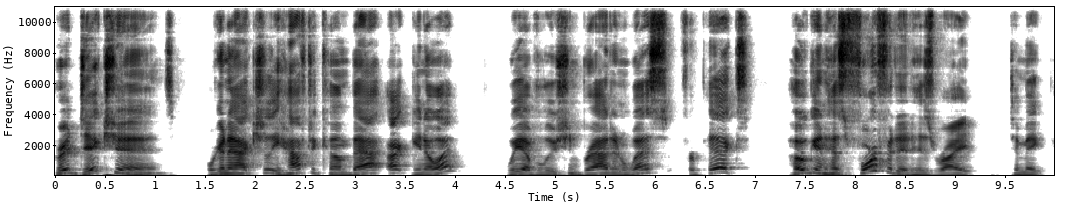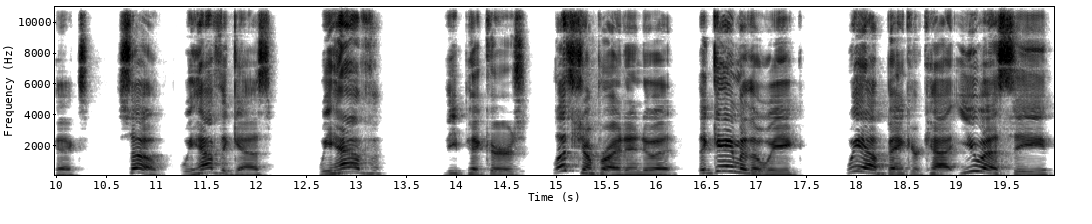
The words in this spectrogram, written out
predictions. We're gonna actually have to come back. Uh, you know what? We have Lucian, Brad, and Wes for picks. Hogan has forfeited his right to make picks. So we have the guests, we have the pickers. Let's jump right into it. The game of the week. We have Banker Cat USC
